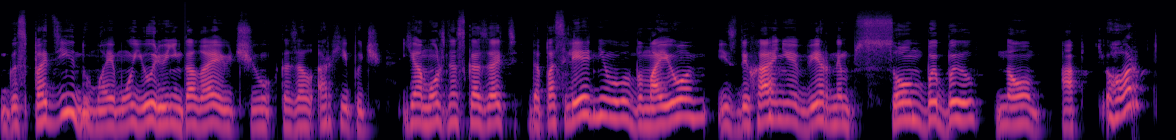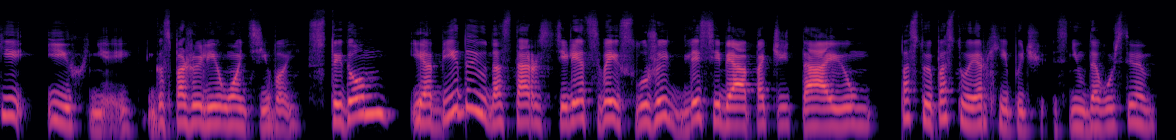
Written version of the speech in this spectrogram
Господину моему Юрию Николаевичу, — сказал Архипыч, я, можно сказать, до последнего бы мое издыхание верным псом бы был, но актерки ихней, госпожи Леонтьевой, стыдом и обидою на старости лет своих служить для себя почитаю. «Постой, постой, Архипыч!» С неудовольствием,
